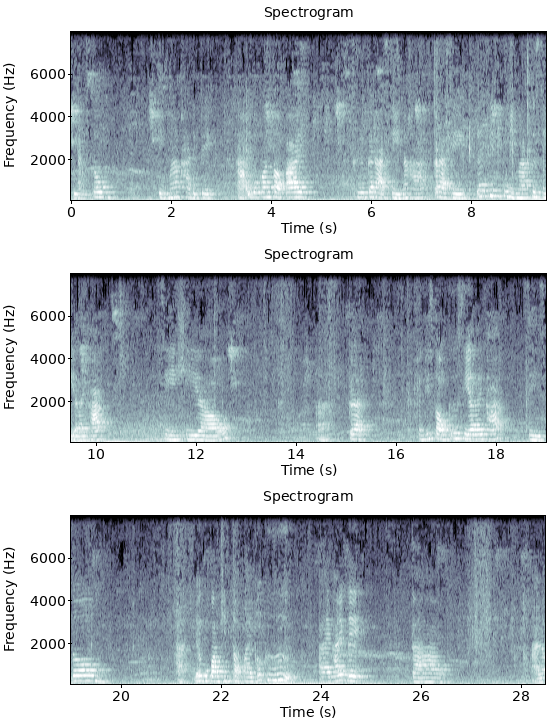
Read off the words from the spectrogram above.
สีส้มเก่งมากค่ะเด็กๆ อุปกรณ์ต่อไป คือกระดาษสีนะคะ กระดาษสีแรกที่คุณหยิบมาคือสีอะไรคะ สีเขียวกระดาษแผ่นที่สองคือสีอะไรคะ สีส้มแล้วอุปกรณ์ชิ้นต่อไปก็คือ อะไรคะเด็กๆกาวเรา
